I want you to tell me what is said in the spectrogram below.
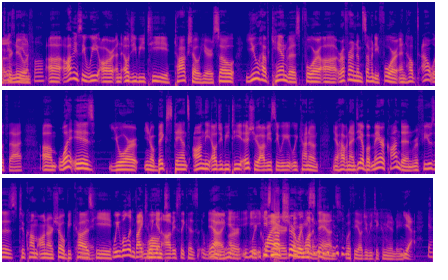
is afternoon, beautiful. uh, obviously we are an LGBT talk show here. So you have canvassed for uh, Referendum 74 and helped out with that. Um, what is your you know big stance on the LGBT issue? Obviously, we, we kind of you know have an idea, but Mayor Condon refuses to come on our show because Right. he We will invite him again, obviously, because yeah we he, are he he's not sure where he want to. stands with the LGBT community. Yeah. Yeah.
